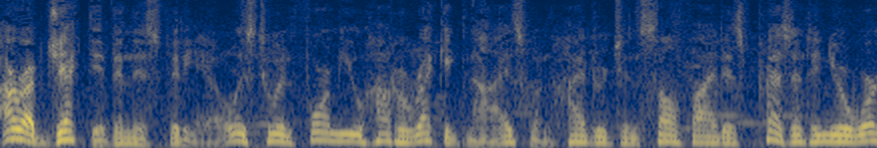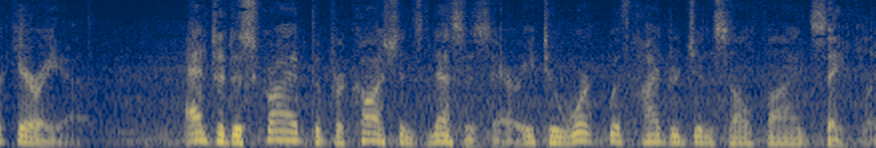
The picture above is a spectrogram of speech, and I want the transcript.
Our objective in this video is to inform you how to recognize when hydrogen sulfide is present in your work area and to describe the precautions necessary to work with hydrogen sulfide safely.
